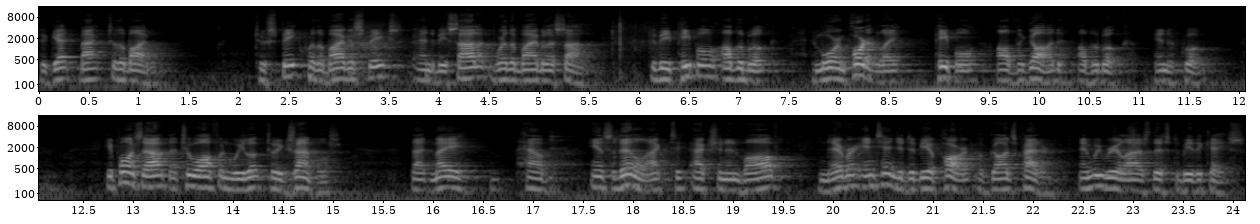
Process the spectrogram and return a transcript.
to get back to the Bible, to speak where the Bible speaks, and to be silent where the Bible is silent, to be people of the book, and more importantly, people of the God of the book. End of quote. He points out that too often we look to examples that may have incidental act- action involved, never intended to be a part of God's pattern. And we realize this to be the case.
